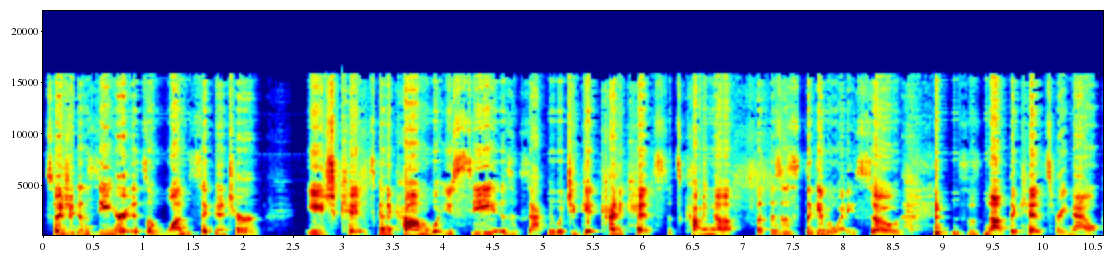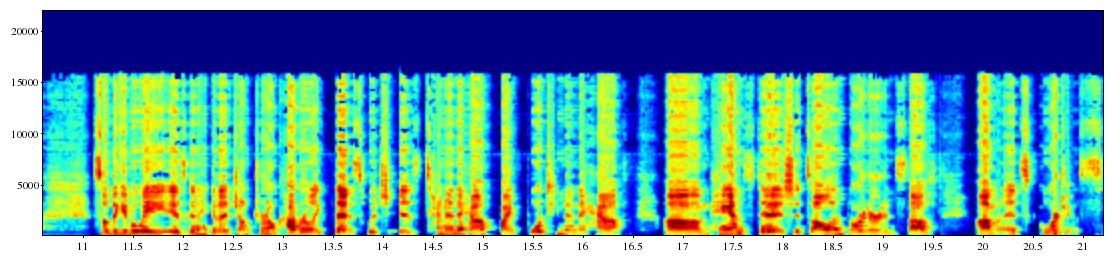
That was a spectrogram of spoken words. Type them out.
So as you can see here, it's a one signature. Each kit is going to come. What you see is exactly what you get kind of kits that's coming up. But this is the giveaway. So this is not the kits right now. So the giveaway is going to get a junk journal cover like this, which is 10 and a half by 14 and a half, um, hand stitched. It's all embroidered and stuff. Um, it's gorgeous.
